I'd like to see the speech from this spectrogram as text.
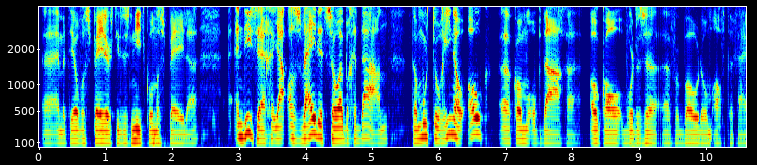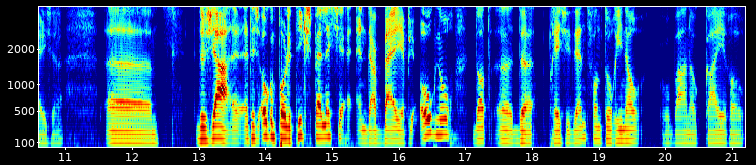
en met heel veel spelers die dus niet konden spelen. En die zeggen, ja, als wij dit zo hebben gedaan, dan moet Torino ook komen opdagen. Ook al worden ze verboden om af te reizen. Eh, dus ja, het is ook een politiek spelletje. En daarbij heb je ook nog dat de president van Torino, Urbano Cairo,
